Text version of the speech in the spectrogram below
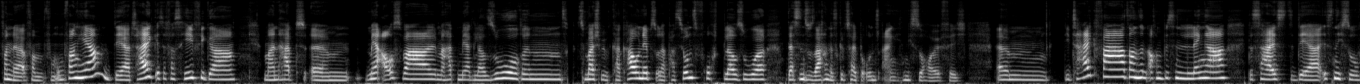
von der, vom, vom Umfang her. Der Teig ist etwas hefiger, man hat ähm, mehr Auswahl, man hat mehr Glasuren, zum Beispiel Kakaonips oder Passionsfruchtglasur. Das sind so Sachen, das gibt es halt bei uns eigentlich nicht so häufig. Ähm, die Teigfasern sind auch ein bisschen länger. Das heißt, der ist nicht so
